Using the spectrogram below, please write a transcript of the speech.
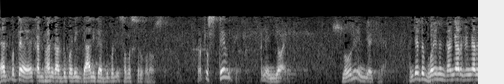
లేకపోతే కంఠానికి అడ్డుపడి గాలికి అడ్డుపడి సమస్యలు కూడా వస్తాయి. To stay with it and enjoy slowly enjoy చేయాలి. అంచేత భోజనం కంగారు కంగారు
